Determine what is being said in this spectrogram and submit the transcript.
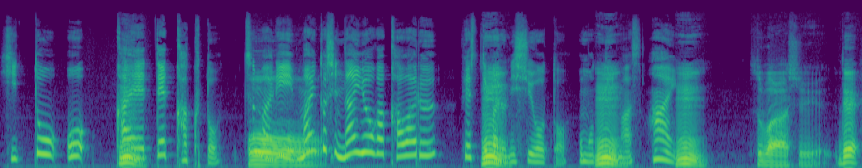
人を変えて書くと、うんつまり毎年内容が変わるフェスティバルにしようと思っています。うん、はい、うん、素晴らしい。で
